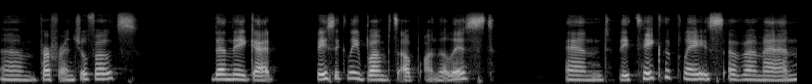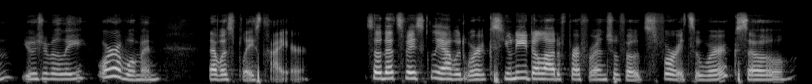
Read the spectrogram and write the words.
um, preferential votes, then they get basically bumped up on the list and they take the place of a man, usually, or a woman that was placed higher. So that's basically how it works. You need a lot of preferential votes for it to work. So,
